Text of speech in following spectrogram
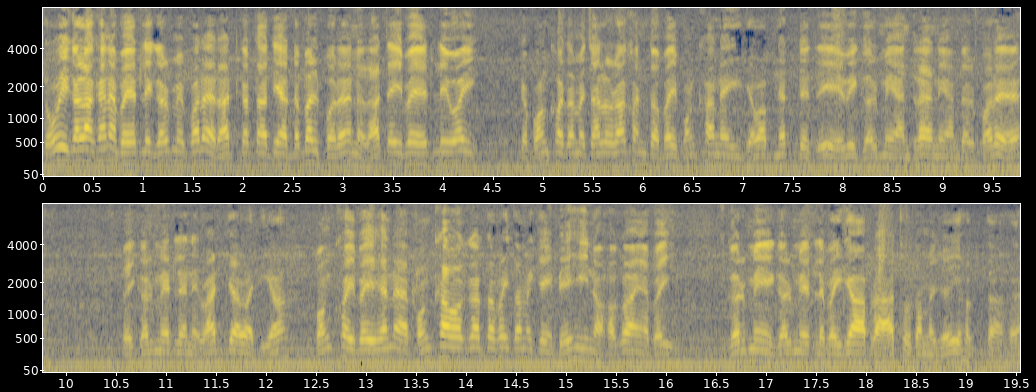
ચોવીસ કલાક હે ને ભાઈ, એટલી ગરમી પડે, રાત કરતાં ત્યાં ડબલ પડે, ને રાતે ભાઈ એટલી હોય. કે પંખો તમે ચાલુ રાખો ને તો ભાઈ પંખાને જવાબ નથી દેતી. એવી ગરમી આંધ્રાની અંદર પડે. ભાઈ ગરમી એટલે એને વાત જવા દે પંખો ભાઈ છે ને પંખા વગર તો ભાઈ તમે ક્યાંય બેસી ન હગો અહીંયા ભાઈ. ગરમી ગરમી એટલે ભાઈ જા આપણા હાથો તમે જોઈ શકતા હે.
